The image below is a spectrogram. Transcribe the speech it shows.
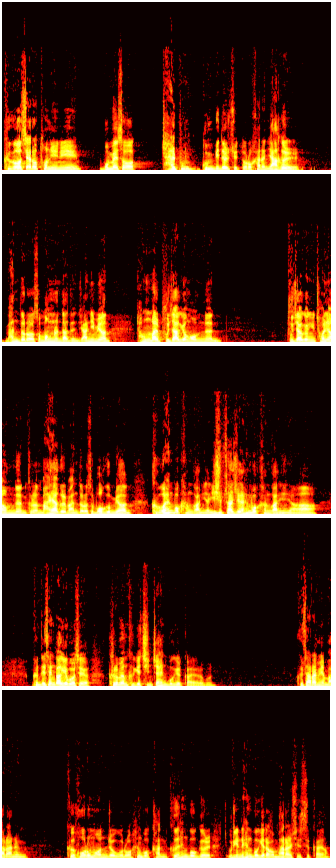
그거 세로토닌이 몸에서 잘 분비될 수 있도록 하는 약을 만들어서 먹는다든지 아니면 정말 부작용 없는 부작용이 전혀 없는 그런 마약을 만들어서 먹으면 그거 행복한 거 아니냐? 24시간 행복한 거 아니냐? 근데 생각해 보세요. 그러면 그게 진짜 행복일까요, 여러분? 그 사람이 말하는 그 호르몬적으로 행복한 그 행복을 우리는 행복이라고 말할 수 있을까요?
